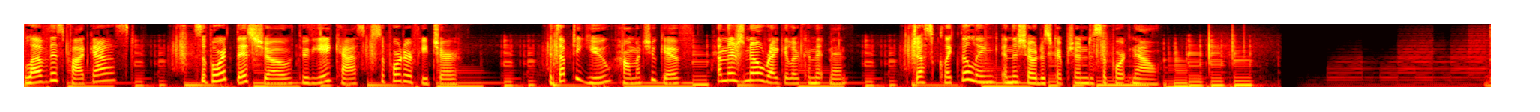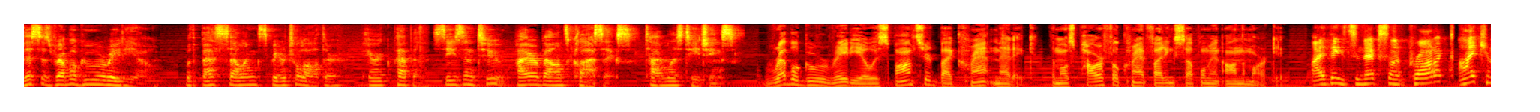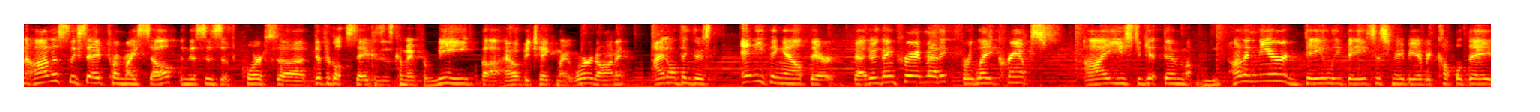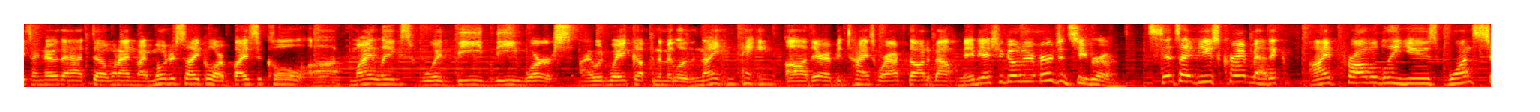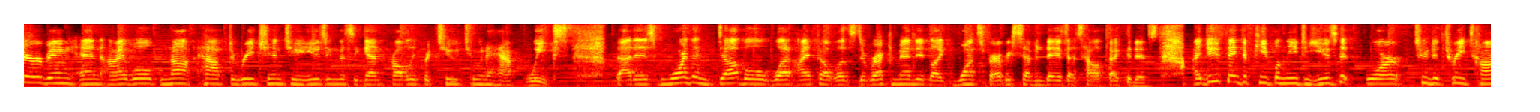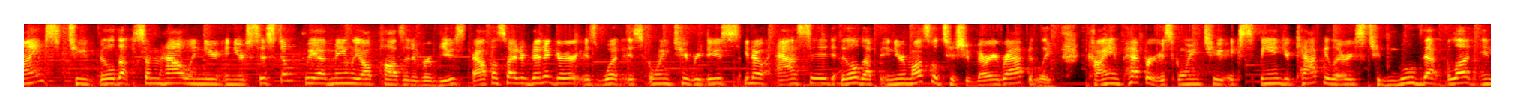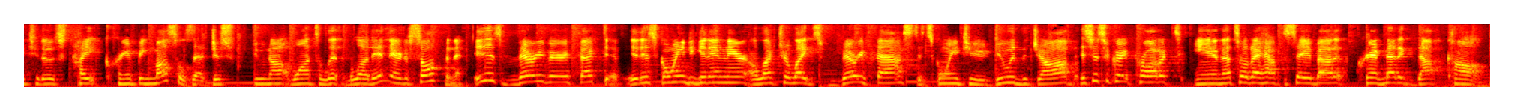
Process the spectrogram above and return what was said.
Love this podcast? Support this show through the ACAST supporter feature. It's up to you how much you give, and there's no regular commitment. Just click the link in the show description to support now. This is Rebel Guru Radio with best selling spiritual author Eric Pepin, Season 2 Higher Balance Classics Timeless Teachings. Rebel Guru Radio is sponsored by Cramp Medic, the most powerful cramp fighting supplement on the market. I think it's an excellent product. I can honestly say for myself, and this is, of course, uh, difficult to say because it's coming from me, but I hope you take my word on it. I don't think there's anything out there better than Cramp Medic for leg cramps I used to get them on a near daily basis, maybe every couple days. I know that uh, when I had my motorcycle or bicycle, uh, my legs would be the worst. I would wake up in the middle of the night in pain. Uh, there have been times where I've thought about maybe I should go to the emergency room. Since I've used Cramp Medic, I probably use one serving and I will not have to reach into using this again probably for two, two and a half weeks. That is more than double what I felt was the recommended, like once for every seven days. That's how effective it is. I do think that people need to use it for two to three times to build up somehow in your in your system. We have mainly all positive reviews. Apple cider vinegar is what is going to reduce, you know, acid buildup in your muscle tissue very rapidly. Cayenne pepper is going to expand your capillaries to move that blood into those tight, cramping muscles that just do not want to let blood in there to soften it. It is very, very effective. It is going to get in there, electrolytes very fast. It's going to do the job. It's just a great product. And that's what I have to say about it. Crampmedic.com.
